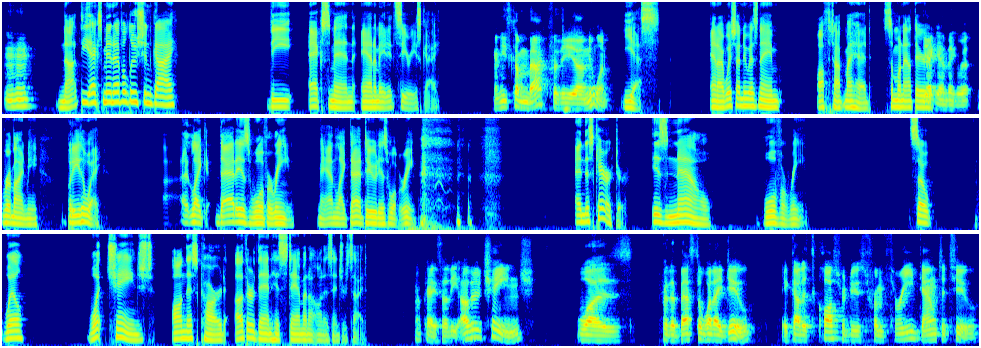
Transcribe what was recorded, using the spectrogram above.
Mm-hmm. not the X Men Evolution guy, the X Men animated series guy. And he's coming back for the uh, new one. Yes. And I wish I knew his name off the top of my head. Someone out there Yeah, I can't think of it. remind me. But either way, I- like that is Wolverine, man. Like that dude is Wolverine. and this character is now Wolverine. So, Will, what changed on this card other than his stamina on his injured side? Okay, so the other change was for the best of what I do, it got its cost reduced from three down to two.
